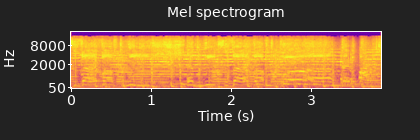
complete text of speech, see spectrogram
survive up weed, and we survive up war.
